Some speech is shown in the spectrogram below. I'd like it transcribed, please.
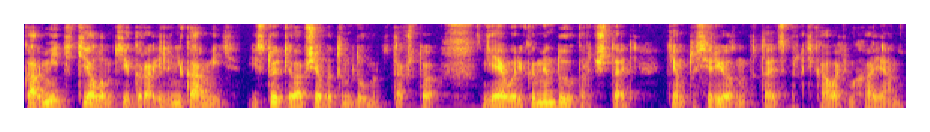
кормить телом тигра или не кормить, и стоит ли вообще об этом думать. Так что я его рекомендую прочитать тем, кто серьезно пытается практиковать Махаяну.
